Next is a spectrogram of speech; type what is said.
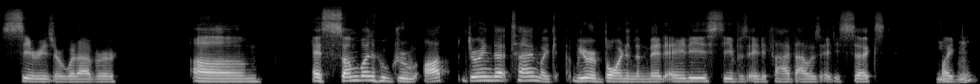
series or whatever." Um, as someone who grew up during that time, like, we were born in the mid-80s, Steve was 85, I was 86, like Mhm.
